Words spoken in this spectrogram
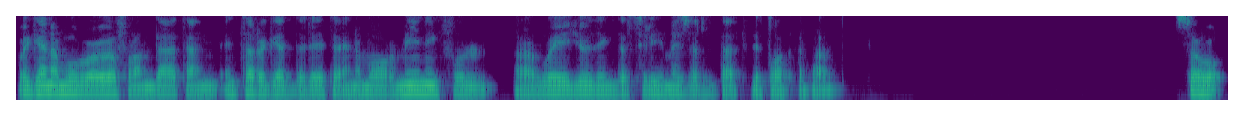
we're going to move away from that and interrogate the data in a more meaningful uh, way using the three measures that we talked about. So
